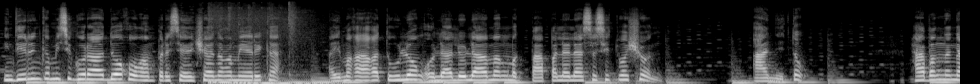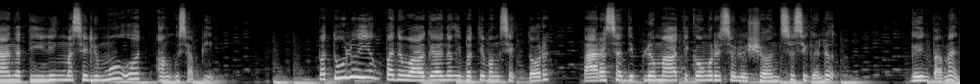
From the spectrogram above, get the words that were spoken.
Hindi rin kami sigurado kung ang presensya ng Amerika ay makakatulong o lalo lamang magpapalala sa sitwasyon. Anito. Habang nananatiling masilimuot ang usapin. Patuloy ang panawagan ng iba't ibang sektor para sa diplomatikong resolusyon sa sigalot. Gayunpaman,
